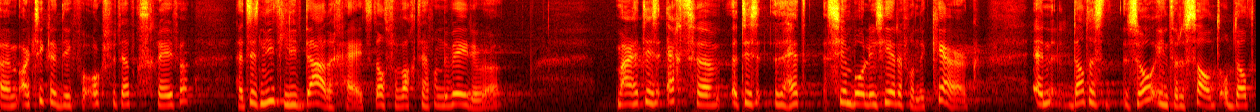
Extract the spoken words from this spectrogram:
um, artikelen die ik voor Oxford heb geschreven. Het is niet liefdadigheid, dat verwacht hij van de weduwe. Maar het is echt uh, het, is het symboliseren van de kerk. En dat is zo interessant, omdat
